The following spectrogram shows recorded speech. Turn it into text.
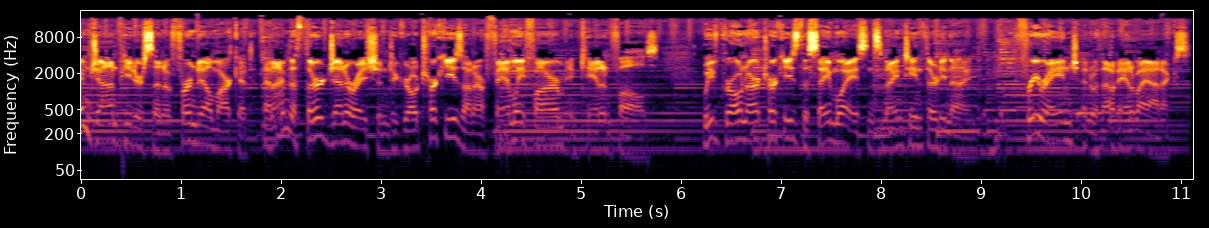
I'm John Peterson of Ferndale Market, and I'm the third generation to grow turkeys on our family farm in Cannon Falls. We've grown our turkeys the same way since 1939 free range and without antibiotics.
